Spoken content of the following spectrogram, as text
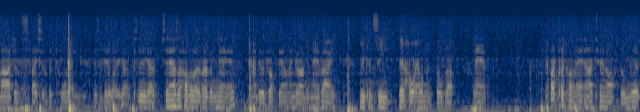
margin space in between is a better way to go. So there we go. So now as I hover over nav and I do a drop down and go under nav A we can see that whole element fills up nav. If I click on that and I turn off the width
